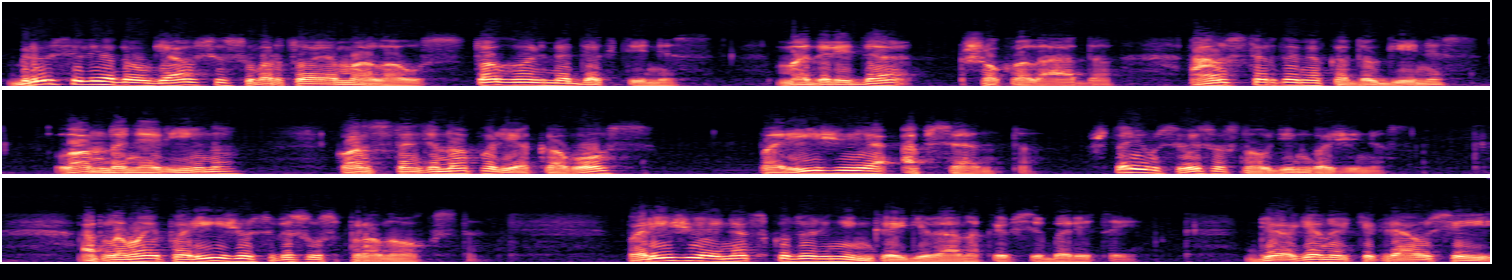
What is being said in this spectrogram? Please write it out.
Briuselėje daugiausia suvartojama laus, Stokholme degtinis, Madride šokolado, Amsterdame kadoginis, Londone vyno, Konstantinopolyje kavos, Paryžiuje absento. Štai jums visos naudingos žinios. Aplamai Paryžius visus pranoksta. Paryžiuje net skudurininkai gyvena kaip sibaritai. Diogenui tikriausiai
